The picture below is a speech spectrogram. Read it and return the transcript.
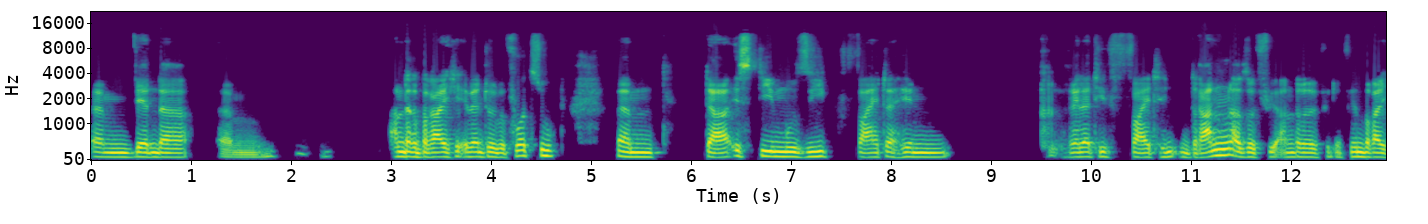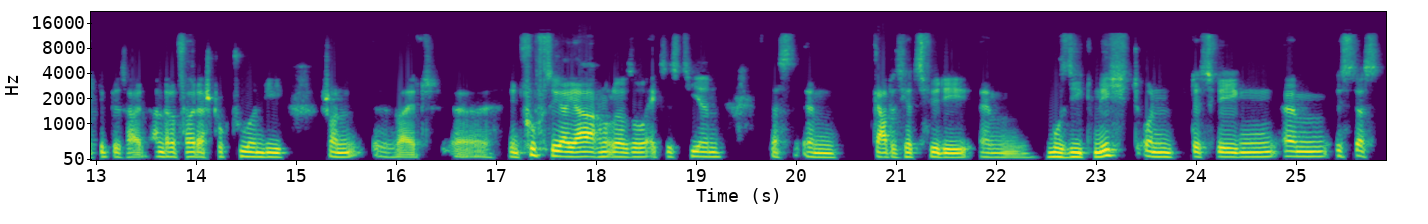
ähm, werden da ähm, andere Bereiche eventuell bevorzugt? Ähm, da ist die Musik weiterhin relativ weit hinten dran. Also für andere, für den Filmbereich gibt es halt andere Förderstrukturen, die schon äh, seit äh, den 50er Jahren oder so existieren. Das ähm, gab es jetzt für die ähm, Musik nicht. Und deswegen ähm, ist das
